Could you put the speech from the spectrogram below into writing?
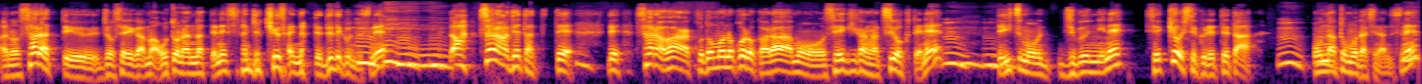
あの、サラっていう女性が、まあ大人になってね、39歳になって出てくるんですね。あ、サラが出たって言って、で、サラは子供の頃からもう正義感が強くてね、で、いつも自分にね、説教してくれてた女友達なんですね。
